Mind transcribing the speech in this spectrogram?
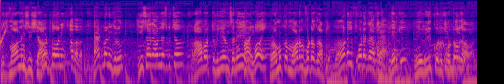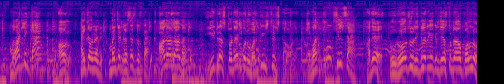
గుడ్ మార్నింగ్ శిష్య. గుడ్ మార్నింగ్ బ్యాడ్ మార్నింగ్ గురు. ఈసారి ఎవరిని వేసుకొచ్చావు రాబర్ట్ విలియమ్స్ అని ఓయ్. ప్రముఖ మోడల్ ఫోటోగ్రాఫర్. మోడల్ ఫోటోగ్రాఫరా? దేనికి? నీవి కొన్ని ఫోటోలు కావాలి. మోడలింగ్ కా? అవును. అయితే ఉండండి మంచి డ్రెస్సెస్ ఇస్తా ఆగాగాగు ఈ డ్రెస్ తోనే కొన్ని వర్కింగ్ స్టిల్స్ కావాలి. వర్కింగ్ సిల్సా అదే నువ్వు రోజు రెగ్యులర్గా ఇక్కడ చేస్తుంటావు పనులు.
